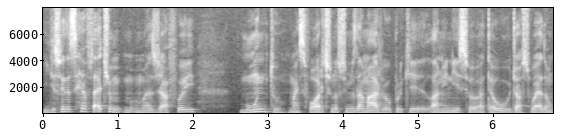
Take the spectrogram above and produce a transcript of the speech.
isso ainda se reflete, mas já foi muito mais forte nos filmes da Marvel, porque lá no início, até o Joss Whedon,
